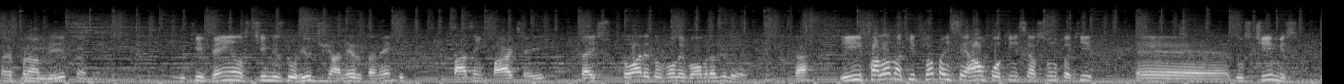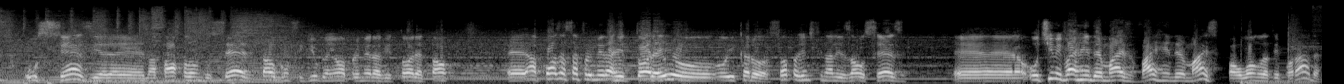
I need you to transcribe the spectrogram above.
vai pra B também. e que venham os times do Rio de Janeiro também, que fazem parte aí da história do voleibol brasileiro. Tá? E falando aqui, só para encerrar um pouquinho esse assunto aqui é, dos times, o SESI, é, nós estávamos falando do SESI tal, conseguiu, ganhou a primeira vitória tal. É, após essa primeira vitória aí, ô Ícaro, só para a gente finalizar o SESI, é, o time vai render mais, vai render mais ao longo da temporada?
